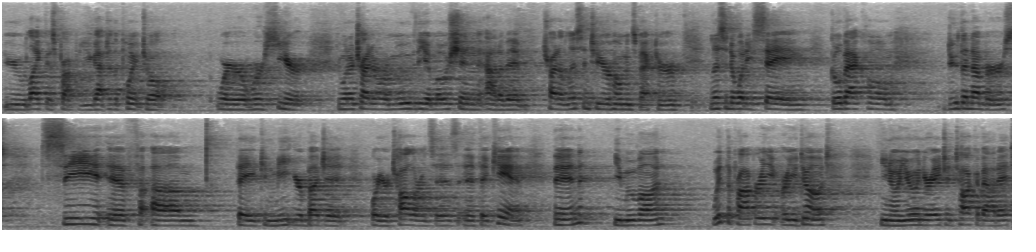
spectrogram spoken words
you like this property. You got to the point to where we're here. You want to try to remove the emotion out of it. Try to listen to your home inspector. Listen to what he's saying. Go back home. Do the numbers. See if um, they can meet your budget or your tolerances. And if they can, then you move on with the property or you don't. You know, you and your agent talk about it.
